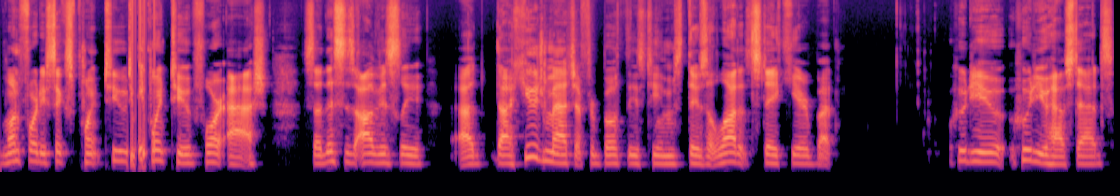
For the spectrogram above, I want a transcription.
146.2 to 8.2 for Ash. So this is obviously a, a huge matchup for both these teams. There's a lot at stake here, but who do you who do you have, Stads?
